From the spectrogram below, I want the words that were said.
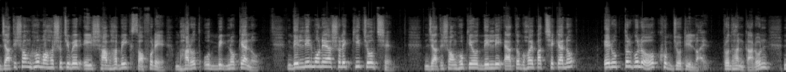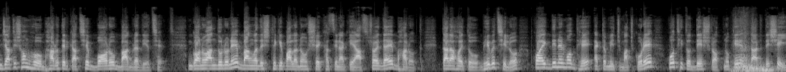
জাতিসংঘ মহাসচিবের এই স্বাভাবিক সফরে ভারত উদ্বিগ্ন কেন? দিল্লির মনে আসলে কি চলছে? জাতিসংঘকেও দিল্লি এত ভয় পাচ্ছে কেন? এর উত্তরগুলো খুব জটিল নয়। প্রধান কারণ, জাতিসংঘ ভারতের কাছে বড় বাগড়া দিয়েছে। গণ আন্দোলনে বাংলাদেশ থেকে পালানো শেখ হাসিনাকে আশ্রয় দেয় ভারত। তারা হয়তো ভেবেছিল, কয়েকদিনের মধ্যে একটা মিটমাট করে কথিত দেশরত্নকে তার দেশেই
